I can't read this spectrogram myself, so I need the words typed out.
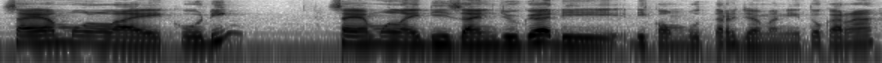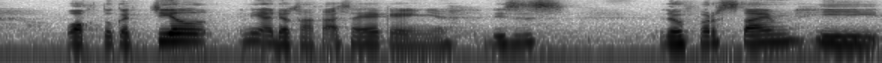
saya mulai coding, saya mulai desain juga di di komputer zaman itu karena waktu kecil ini ada kakak saya kayaknya. This is the first time he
